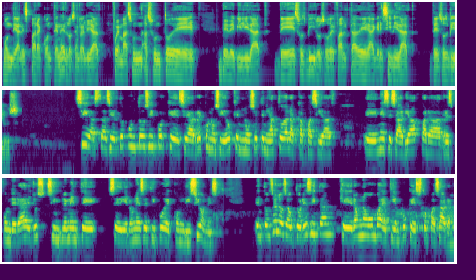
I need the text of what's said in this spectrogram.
mundiales para contenerlos. En realidad fue más un asunto de, debilidad de esos virus o de falta de agresividad de esos virus. Sí, hasta cierto punto sí, porque se ha reconocido que no se tenía toda la capacidad eh, necesaria para responder a ellos, simplemente se dieron ese tipo de condiciones. Entonces los autores citan que era una bomba de tiempo que esto pasara.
